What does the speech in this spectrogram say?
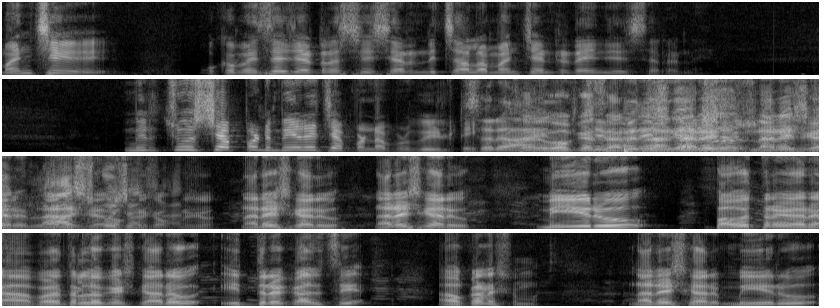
మంచి ఒక మెసేజ్ అడ్రస్ చేశారండి. చాలా మంచి ఎంటర్టైన్ చేశారని మీరు చూసి చెప్పండి మీరే చెప్పండి అప్పుడు చెప్పిన- నరేష్ గారు, నరేష్ గారు నరేష్ గారు, మీరు పవిత్ర గారు పవిత్ర లోకేష్ గారు ఇద్దరు కలిసి ఒక నిమిషం. నరేష్ గారు మీరు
